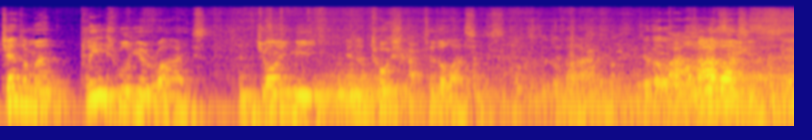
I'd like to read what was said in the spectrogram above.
Gentlemen, please will you rise and join me in a toast to the lassies. To the lassies. To the lassies.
